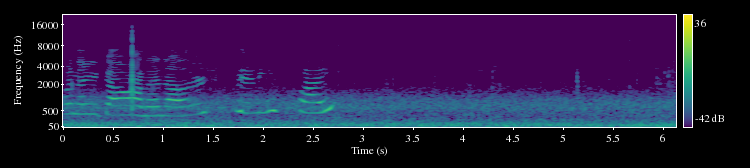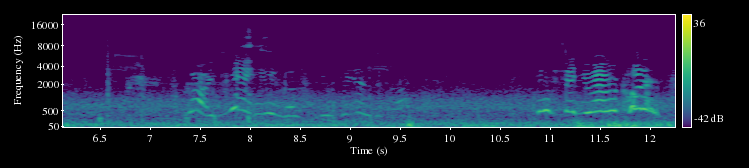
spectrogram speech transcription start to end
when I go on another spinny fight. No, Jesus. Who said you ever couldn't?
